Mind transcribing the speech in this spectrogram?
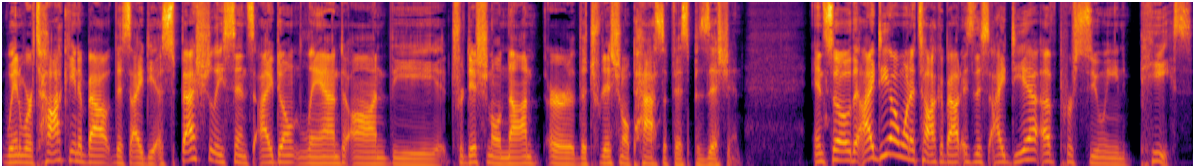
when we're talking about this idea, especially since I don't land on the traditional non or the traditional pacifist position. And so the idea I want to talk about is this idea of pursuing peace.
